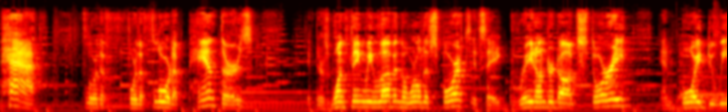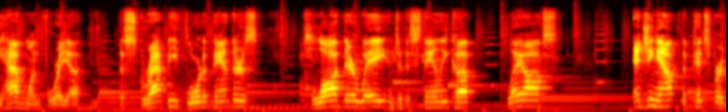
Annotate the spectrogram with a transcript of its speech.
path for the for the Florida Panthers. If there's one thing we love in the world of sports, it's a great underdog story. And boy, do we have one for you. The scrappy Florida Panthers clawed their way into the Stanley Cup playoffs, edging out the Pittsburgh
